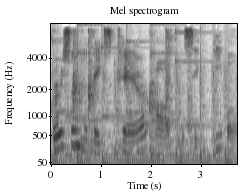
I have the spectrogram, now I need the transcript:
person who takes care of the sick people.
